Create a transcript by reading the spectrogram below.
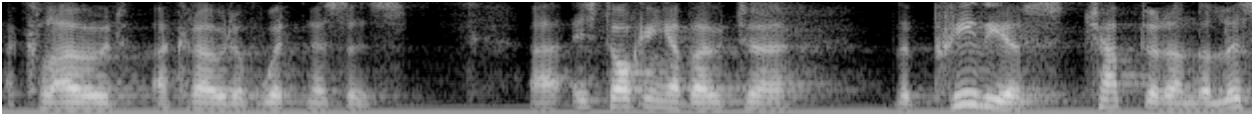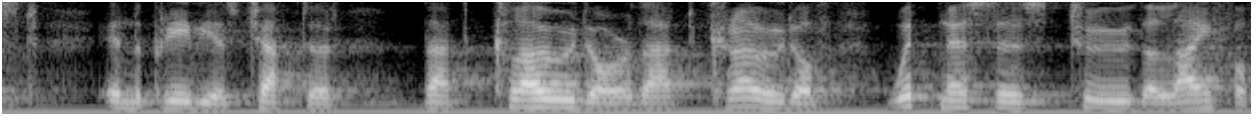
a cloud, a crowd of witnesses. Uh, he's talking about uh, the previous chapter on the list in the previous chapter, that cloud or that crowd of witnesses to the life of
